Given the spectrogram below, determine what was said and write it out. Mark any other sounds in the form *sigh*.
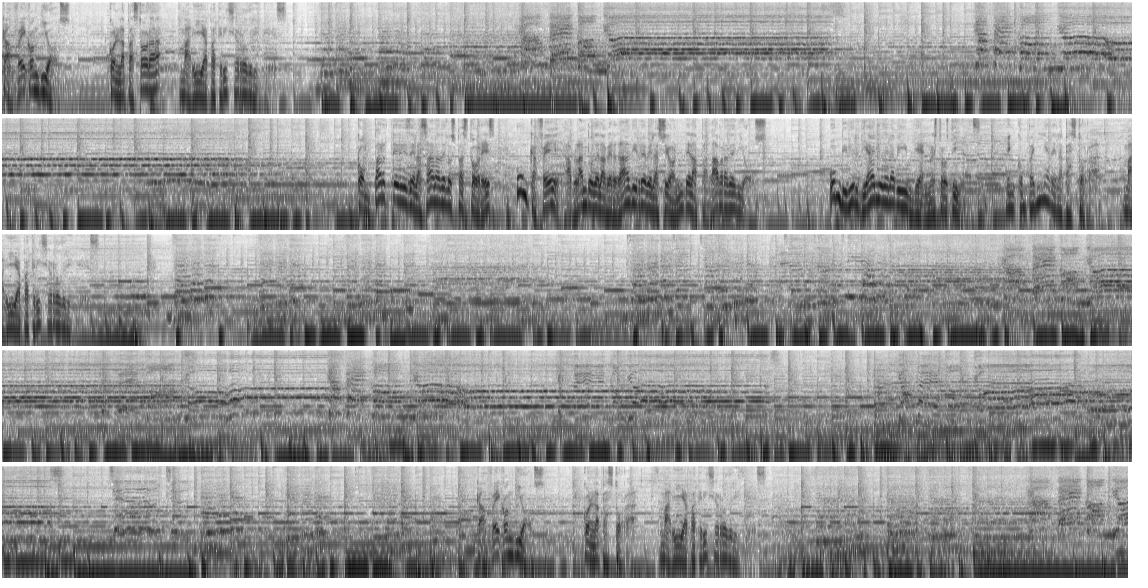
Café con Dios, con la pastora María Patricia Rodríguez. Comparte desde la sala de los pastores un café hablando de la verdad y revelación de la palabra de Dios. Un vivir diario de la Biblia en nuestros días, en compañía de la pastora María Patricia Rodríguez. Café con Dios, con la pastora María Patricia Rodríguez. Café con Dios.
